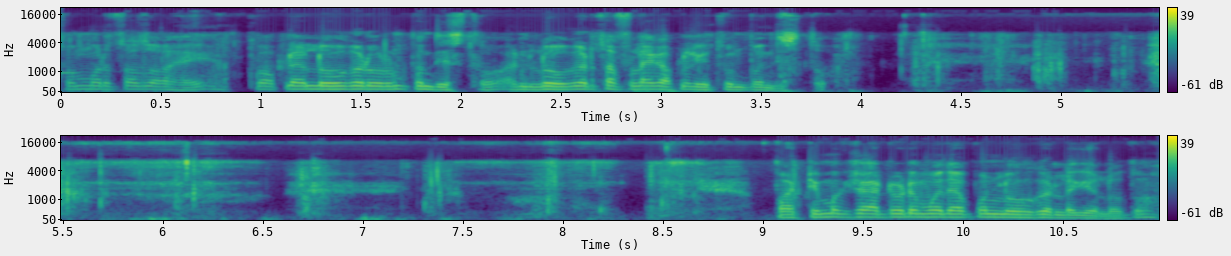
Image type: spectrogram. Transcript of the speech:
समोरचा जो आहे तो आपल्या लोहगडवरून पण दिसतो आणि लोहगडचा फ्लॅग आपल्याला इथून पण दिसतो. पाठीमागच्या आठवड्यामध्ये आपण लोहगडला गेलो होतो.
